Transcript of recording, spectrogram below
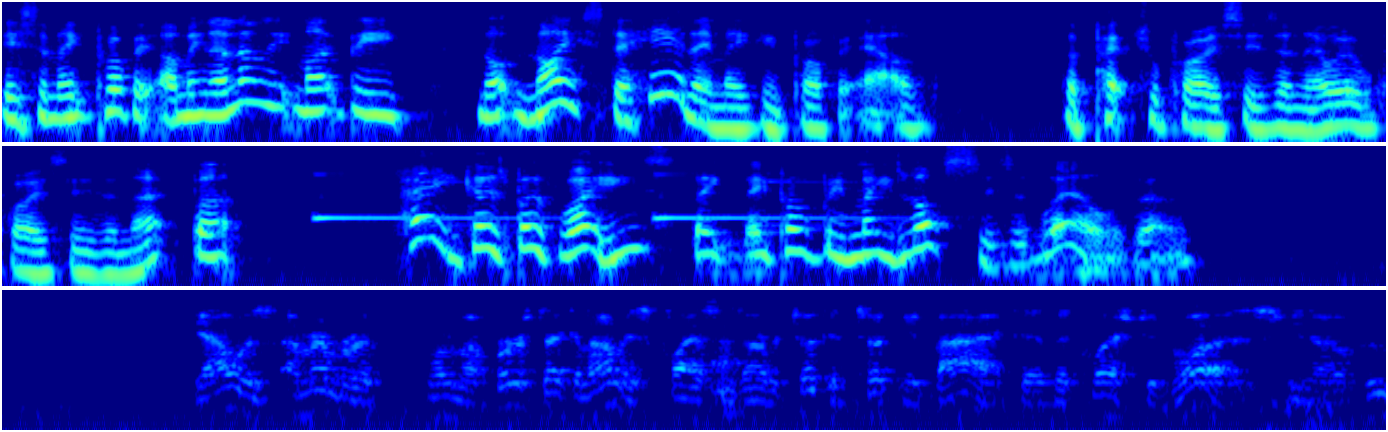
is to make profit. I mean, I know it might be not nice to hear they're making profit out of the petrol prices and the oil prices and that, but hey, it goes both ways. They they probably made losses as well, so. Yeah, I was. I remember one of my first economics classes I ever took. It took me back. Uh, the question was, you know, who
